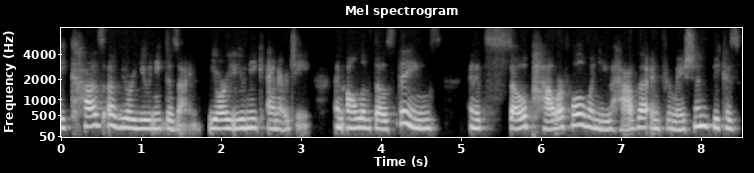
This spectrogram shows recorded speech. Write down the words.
because of your unique design, your unique energy, and all of those things. And it's so powerful when you have that information because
